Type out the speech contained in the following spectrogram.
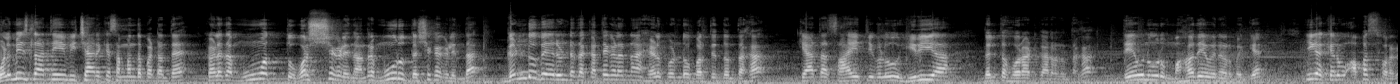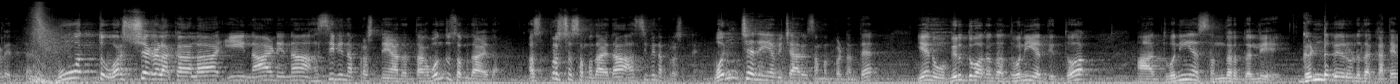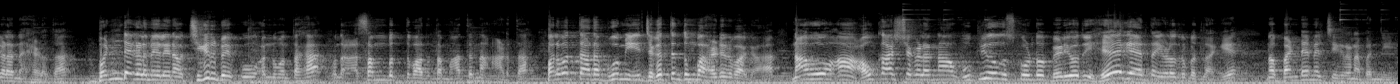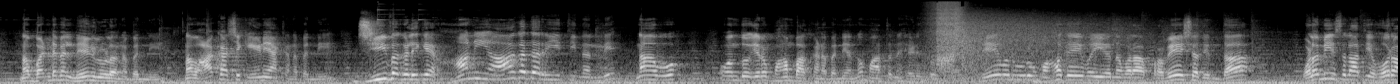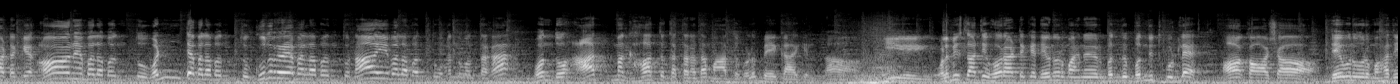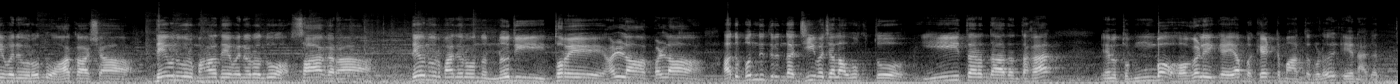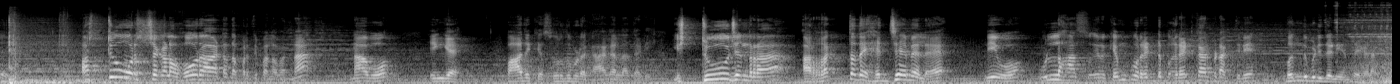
ಒಳ ಮೀಸಲಾತಿ ವಿಚಾರಕ್ಕೆ ಸಂಬಂಧಪಟ್ಟಂತೆ ಕಳೆದ ಮೂವತ್ತು ವರ್ಷಗಳಿಂದ, ಅಂದ್ರೆ ಮೂರು ದಶಕಗಳಿಂದ ಗಂಡು ಬೇರುಂಡದ ಕಥೆಗಳನ್ನ ಹೇಳಿಕೊಂಡು ಬರ್ತಿದ್ದಂತಹ ಖ್ಯಾತ ಸಾಹಿತಿಗಳು, ಹಿರಿಯ ದಲಿತ ಹೋರಾಟಗಾರರಂತಹ ದೇವನೂರು ಮಹಾದೇವನವರ ಬಗ್ಗೆ ಈಗ ಕೆಲವು ಅಪಸ್ವರಗಳಿದೆ. ಮೂವತ್ತು ವರ್ಷಗಳ ಕಾಲ ಈ ನಾಡಿನ ಹಸಿವಿನ ಪ್ರಶ್ನೆಯಾದಂತಹ ಒಂದು ಸಮುದಾಯದ, ಅಸ್ಪೃಶ್ಯ ಸಮುದಾಯದ ಹಸಿವಿನ ಪ್ರಶ್ನೆ. ವಂಚನೆಯ ವಿಚಾರಕ್ಕೆ ಸಂಬಂಧಪಟ್ಟಂತೆ ಏನು ವಿರುದ್ಧವಾದಂತಹ ಧ್ವನಿ ಎದ್ದಿತ್ತು ಆ ಧ್ವನಿಯ ಸಂದರ್ಭದಲ್ಲಿ ಗಂಡ ಬೇರುಳದ ಕಥೆಗಳನ್ನು ಹೇಳ್ತಾ, ಬಂಡೆಗಳ ಮೇಲೆ ನಾವು ಚಿಗಿರ್ಬೇಕು ಅನ್ನುವಂತಹ ಒಂದು ಅಸಂಬದ್ಧವಾದಂತಹ ಮಾತನ್ನ ಆಡ್ತಾ, ಫಲವತ್ತಾದ ಭೂಮಿ ಜಗತ್ತಿನ ತುಂಬಾ ಹರಡಿರುವಾಗ ನಾವು ಆ ಅವಕಾಶಗಳನ್ನ ಉಪಯೋಗಿಸ್ಕೊಂಡು ಬೆಳೆಯೋದು ಹೇಗೆ ಅಂತ ಹೇಳೋದ್ರ ಬದಲಾಗಿ ನಾವು ಬಂಡೆ ಮೇಲೆ ಚಿಗರಣ ಬನ್ನಿ, ನಾವು ಬಂಡೆ ಮೇಲೆ ನೇಗಿಲುಳನ ಬನ್ನಿ, ನಾವು ಆಕಾಶಕ್ಕೆ ಏಣಿ ಹಾಕನ ಬನ್ನಿ, ಜೀವಗಳಿಗೆ ಹಾನಿಯಾಗದ ರೀತಿನಲ್ಲಿ ನಾವು ಒಂದು ಏನೋ ಬಾಂಬ್ ಹಾಕೋಣ ಬನ್ನಿ ಅನ್ನೋ ಮಾತನ್ನು ಹೇಳಿದ್ರು ದೇವನೂರು ಮಹದೇವಯ್ಯನವರ ಪ್ರವೇಶದಿಂದ ಒಳ ಮೀಸಲಾತಿ ಹೋರಾಟಕ್ಕೆ ಆನೆ ಬಲ ಬಂತು, ಒಂಟೆ ಬಲ ಬಂತು, ಕುದುರೆ ಬಲ ಬಂತು, ನಾಯಿ ಬಲ ಬಂತು ಅನ್ನುವಂತಹ ಒಂದು ಆತ್ಮಘಾತುಕತನದ ಮಾತುಗಳು ಬೇಕಾಗಿಲ್ಲ. ಈ ಒಳ ಮೀಸಲಾತಿ ಹೋರಾಟಕ್ಕೆ ದೇವನೂರು ಮಹದೇವರು ಬಂದು, ಬಂದಿದ್ ಕೂಡಲೇ ಆಕಾಶ, ದೇವನೂರು ಮಹಾದೇವನವರೊಂದು ಆಕಾಶ, ದೇವನೂರು ಮಹಾದೇವನವರೊಂದು ಸಾಗರ, ದೇವನೂರು ಮಾದಿರೋ ಒಂದು ನದಿ, ತೊರೆ, ಹಳ್ಳ ಕೊಳ್ಳ ಅದು ಬಂದಿದ್ದರಿಂದ ಜೀವಜಲ ಹೋಗ್ತು ಈ ಥರದ್ದಾದಂತಹ ಏನು ತುಂಬ ಹೊಗಳಿಕೆಯ ಬಕೆಟ್ ಮಾತುಗಳು ಏನಾಗುತ್ತೆ? ಅಷ್ಟು ವರ್ಷಗಳ ಹೋರಾಟದ ಪ್ರತಿಫಲವನ್ನ ನಾವು ಹಿಂಗೆ ಪಾದಕ್ಕೆ ಸುರಿದು ಬಿಡೋಕ್ಕಾಗಲ್ಲ ದಡಿ. ಇಷ್ಟೂ ಜನರ ಆ ರಕ್ತದ ಹೆಜ್ಜೆ ಮೇಲೆ ನೀವು ಉಲ್ಲಾಸ ಕೆಂಪು ರೆಡ್ ರೆಡ್ ಕಾರ್ಪೆಟ್ ಹಾಕ್ತೀವಿ ಬಂದು ಬಿಡಿದಡಿ ಅಂತ ಹೇಳಕ್ಕೆ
